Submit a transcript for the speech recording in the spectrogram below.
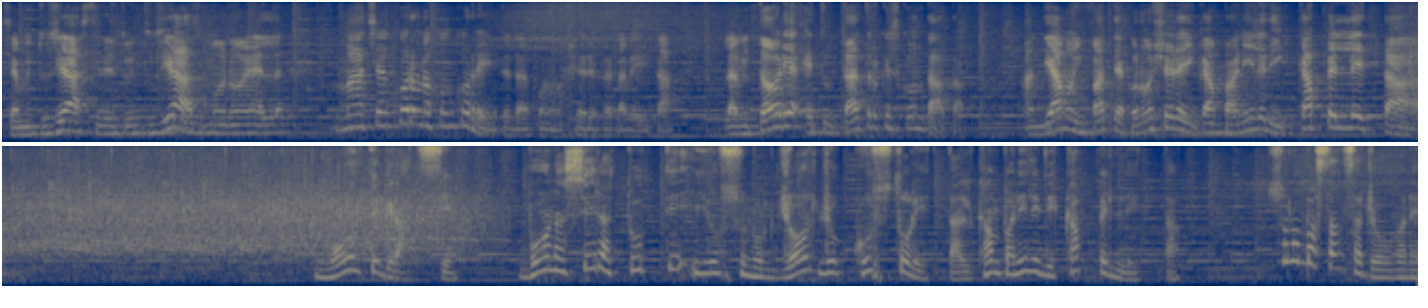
Siamo entusiasti del tuo entusiasmo, Noel, ma c'è ancora una concorrente da conoscere per la verità. La vittoria è tutt'altro che scontata. Andiamo infatti a conoscere il campanile di Cappelletta. Molte grazie. Buonasera a tutti, io sono Giorgio Costoletta, il campanile di Cappelletta. Sono abbastanza giovane,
